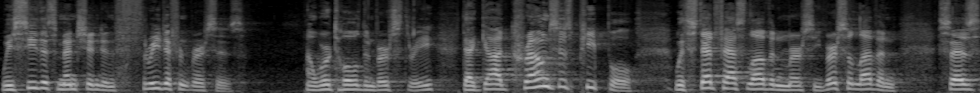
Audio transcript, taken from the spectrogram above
We see this mentioned in three different verses. And we're told in verse 3 that God crowns his people with steadfast love and mercy. Verse 11 says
